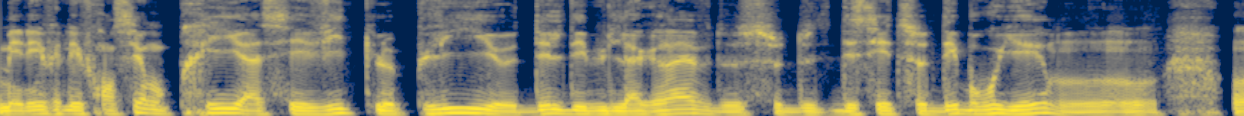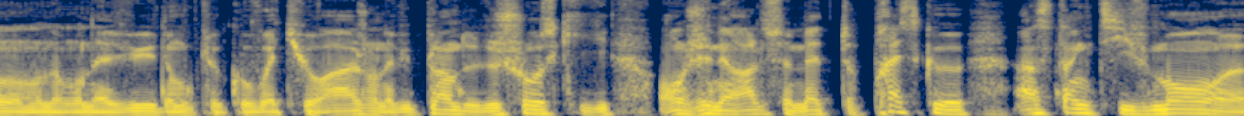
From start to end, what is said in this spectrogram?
mais les, les, Français ont pris assez vite le pli euh, dès le début de la grève de d'essayer de, de, se débrouiller. On, on, on, a vu donc le covoiturage, on a vu plein de, de, choses qui, en général, se mettent presque instinctivement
